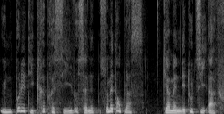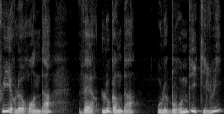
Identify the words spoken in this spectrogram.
Une politique répressive se met en place qui amène les Tutsis à fuir le Rwanda vers l'Ouganda ou le Burundi qui, lui,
